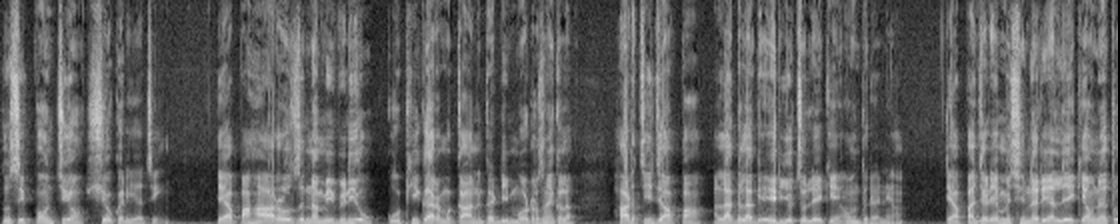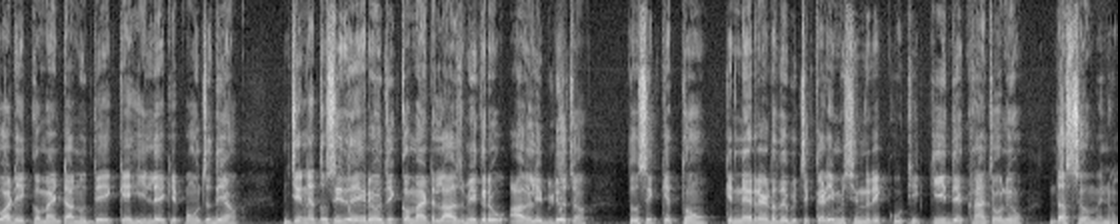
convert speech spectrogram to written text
ਤੁਸੀਂ ਪਹੁੰਚੇ ਹੋ, ਸ਼ੁਕਰੀਆ ਜੀ। ਤੇ ਆਪਾਂ ਹਰ ਰੋਜ਼ ਨਵੀਂ ਵੀਡੀਓ, ਕੋਠੀ ਘਰ, ਮਕਾਨ, ਗੱਡੀ, ਮੋਟਰਸਾਈਕਲ, ਹਰ ਚੀਜ਼ਾਂ ਆਪਾਂ ਅਲੱਗ-ਅਲੱਗ ਏਰੀਆ ਚੋਂ ਲੈ ਕੇ ਆਉਂਦੇ ਰਹਿੰਦੇ ਹਾਂ। ਤੇ ਆਪਾਂ ਜਿਹੜੀਆਂ ਮਸ਼ੀਨਰੀਆਂ ਲੈ ਕੇ ਆਉਂਦੇ ਹਾਂ, ਤੁਹਾਡੇ ਕਮੈਂਟਾਂ ਨੂੰ ਦੇਖ ਕੇ ਹੀ ਲੈ ਕੇ ਪਹੁੰਚਦੇ ਹਾਂ। ਜਿੰਨੇ ਤੁਸੀਂ ਦੇਖ ਰਹੇ ਹੋ ਜੀ ਕਮੈਂਟ ਲਾਜ਼ਮੀ ਕਰਿਓ ਅਗਲੀ ਵੀਡੀਓ 'ਚ। ਤੁਸੀਂ ਕਿੱਥੋਂ, ਕਿੰਨੇ ਰੇਟ ਦੇ ਵਿੱਚ ਕਿਹੜੀ ਮਸ਼ੀਨਰੀ, ਕੋਠੀ ਕੀ ਦੇਖਣਾ ਚਾਹੁੰਦੇ ਹੋ, ਦੱਸਿਓ ਮੈਨੂੰ।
